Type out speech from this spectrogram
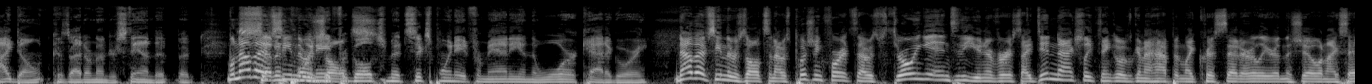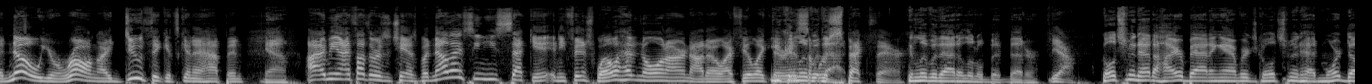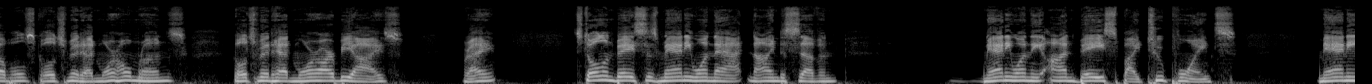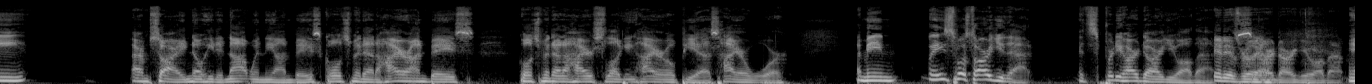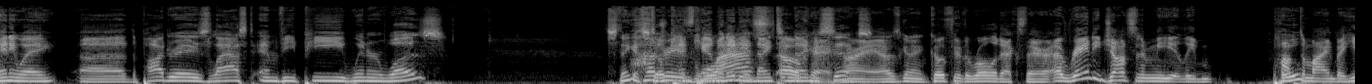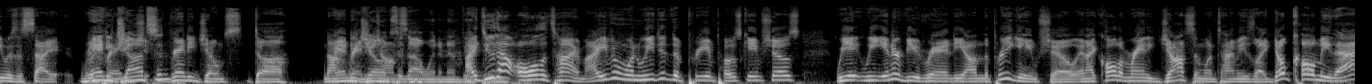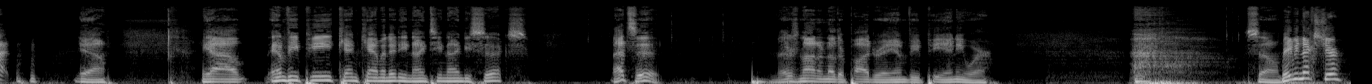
I don't because I don't understand it. But Well, now that I've seen the 7.8 for Goldschmidt, six point eight for Manny in the WAR category. Now that I've seen the results and I was pushing for it, so I was throwing it into the universe. I didn't actually think it was going to happen, like Chris said earlier in the show, and I said, "No, you're wrong. I do think it's going to happen." Yeah, I mean, I thought there was a chance, but now that I've seen he's second and he finished well ahead of Nolan Arenado, I feel like You can is live some with that. respect there. can live with that a little bit better. Yeah. Goldschmidt had a higher batting average. Goldschmidt had more doubles. Goldschmidt had more home runs. Goldschmidt had more RBIs, right? Stolen bases. Manny won that nine to seven. Manny won the on base by two points. Manny, I'm sorry, no, he did not win the on base. Goldschmidt had a higher on base. Goldschmidt had a higher slugging, higher OPS, higher WAR. I mean, he's supposed to argue that. It's pretty hard to argue all that. It is really So- hard to argue all that. Anyway, uh, the Padres' last MVP winner was. I think it's still Ken Caminiti in 1996. Okay, all right, I was going to go through the Rolodex there. Uh, Randy Johnson immediately popped Who? to mind, but he was a side. Randy Jo- Johnson? Randy Jones, duh. Not Randy Randy Jones Johnson. did not win an MVP. I do that all the time. I even when we did the pre and post game shows, we we interviewed Randy on the pregame show, and I called him Randy Johnson one time. He's like, "Don't call me that." Yeah. Yeah. MVP, Ken Caminiti, 1996. That's it. There's not another Padre MVP anywhere. So Maybe next year.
